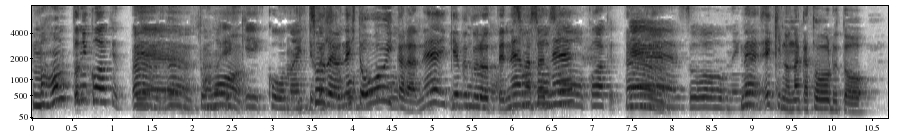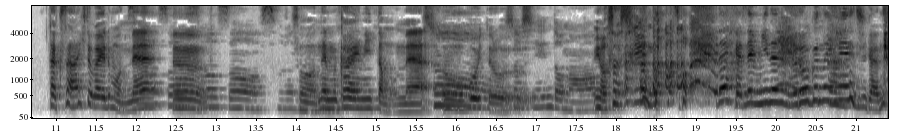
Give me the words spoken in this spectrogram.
まあ本当に怖くて、うんの、駅構内っていうか。そうだよね、人多いからね、池袋ってね、またそうそうね。そう、怖くて、そう、お願いね、駅の中通ると、たくさん人がいるもんね。そうそうそうそう。うん。そうね、迎えに行ったもんね。そううん、覚えてる？優しいんだな優しいの。そうなんかね、みんなにブログのイメージがね、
